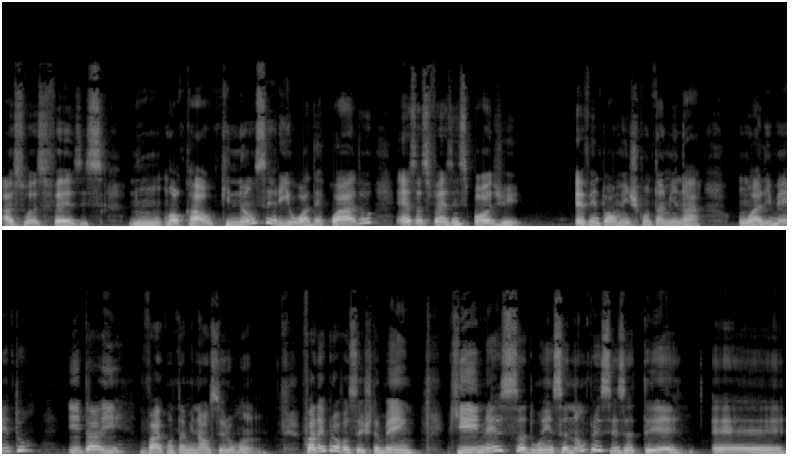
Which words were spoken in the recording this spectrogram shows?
as suas fezes num local que não seria o adequado. Essas fezes podem eventualmente contaminar um alimento e daí vai contaminar o ser humano. Falei para vocês também que nessa doença não precisa ter é,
